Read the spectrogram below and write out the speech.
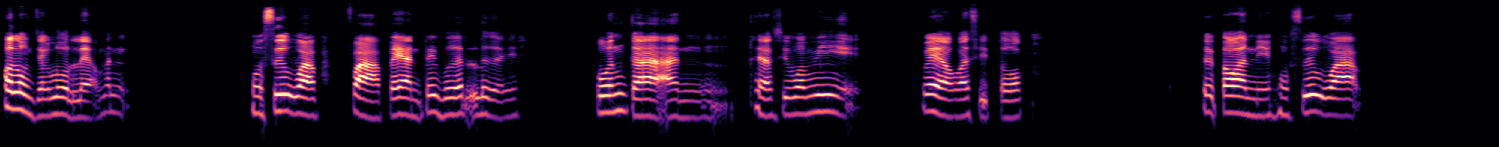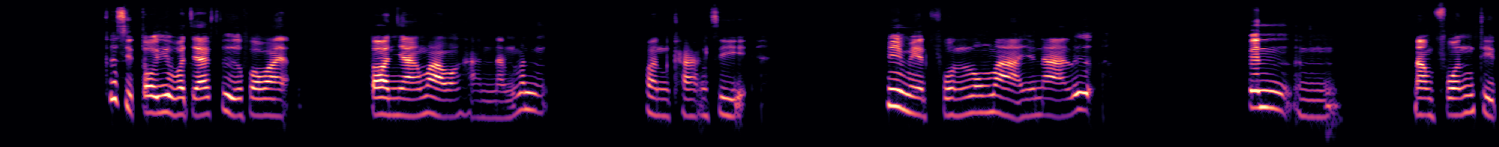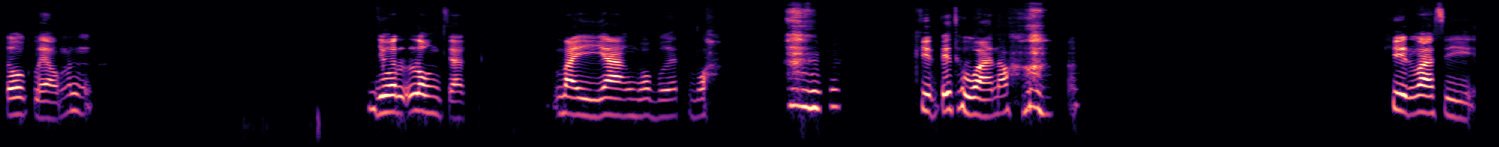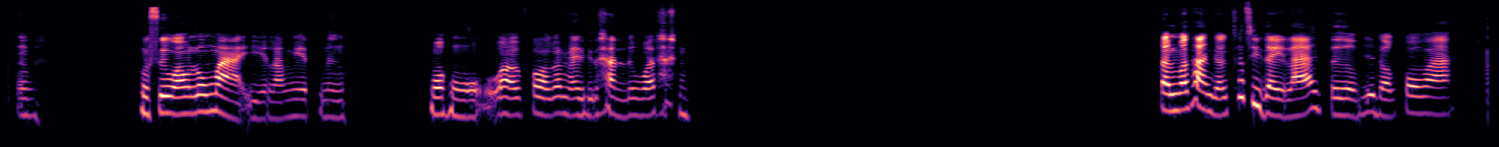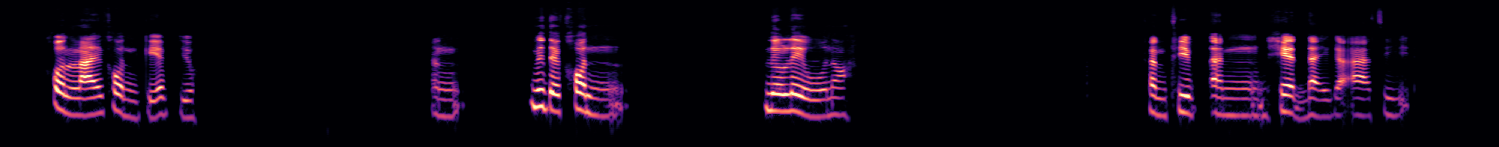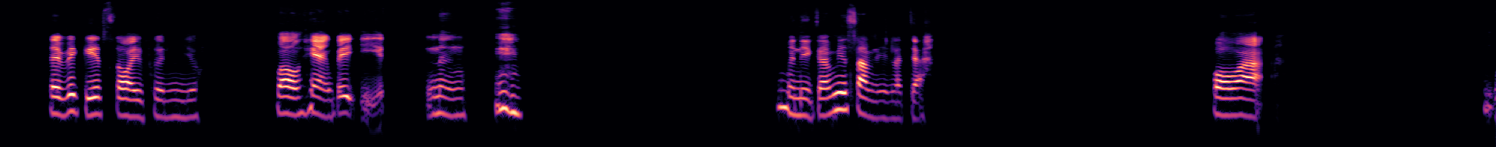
พอลงจากรถแล้วมัน รู้สึกว่า ฟ ฟ้าแปรนไปเบิดเลย ฝนก็ อั่น แทบสิบ่มีแววว่าสิตก แต่ตอนนี้รู้สึกว่า คือสิตอยู่บ่จัก คือเพราะว่า ตอนย่างมาวังหันนั้นมัน ค่อนข้างสิ มีเม็ดฝนลงมาอยู่นะหรือ เป็น อั่น น้ำฝนที่ตกแล้วมัน หยดลงจากใบยางบ่เบิดบ่ คิดไปทั่วเนาะ คิดว่าสิ อือ รู้สึกว่ามันลงมาอีกละเม็ดหนึ่ง บ่รู้ว่าพ่อกับแม่สิทันหรือบ่ทัน คันบ่ทันก็คือสิได้หลายเติบอยู่ดอก เพราะว่า คนหลายคนเก็บอยู่ อั่น มีแต่คน เร็วๆเนาะ คันที่อั่น เฮ็ดได้ก็อาจสิ ได้ไปเก็บช่วยเพิ่นอยู่ เว้าแรงไปอีกหนึ่ง มื้อนี้ก็มีส่ำนี้ล่ะจ้ะ เพราะว่า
